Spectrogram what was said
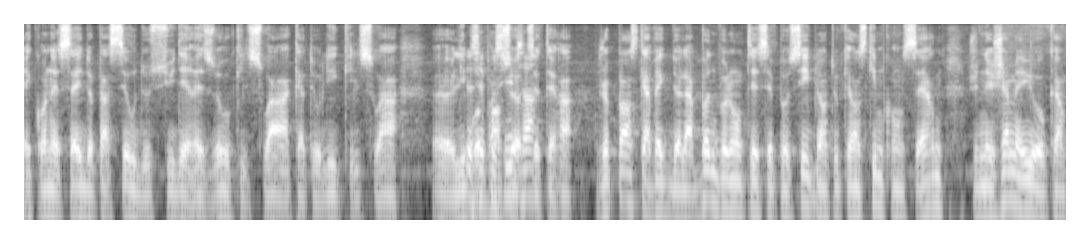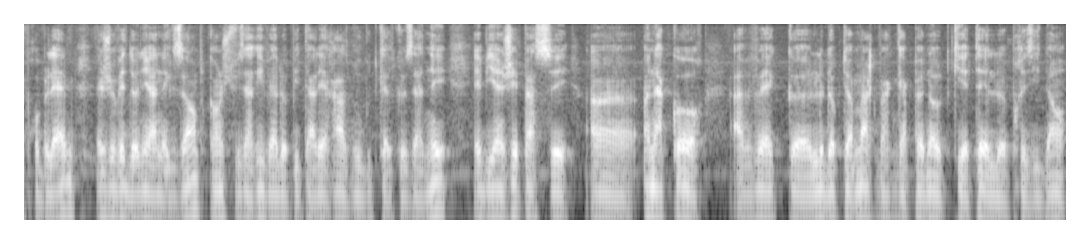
et qu'on essaye de passer au-dessus des réseaux, qu'ils soient catholiques, qu'ils soient euh, libres penseurs, etc. Je pense qu'avec de la bonne volonté, c'est possible. En tout cas, en ce qui me concerne, je n'ai jamais eu aucun problème. Et je vais donner un exemple. Quand je suis arrivé à l'hôpital Erasme au bout de quelques années, eh bien, j'ai passé un, accord avec euh, le docteur Marc Van Gappenhout, qui était le président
